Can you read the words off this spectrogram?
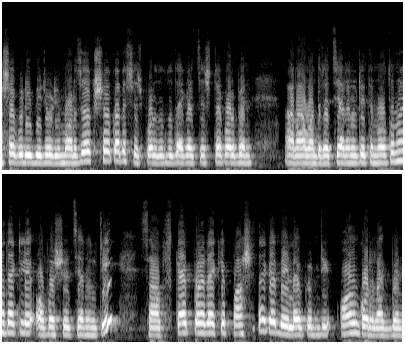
আশা করি ভিডিওটি মনোযোগ সহকারে শেষ পর্যন্ত দেখার চেষ্টা করবেন। আর আমাদের চ্যানেলটিতে নতুন হয়ে থাকলে অবশ্যই চ্যানেলটি সাবস্ক্রাইব করে রেখে পাশে থাকা বেল আইকনটি অন করে রাখবেন।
